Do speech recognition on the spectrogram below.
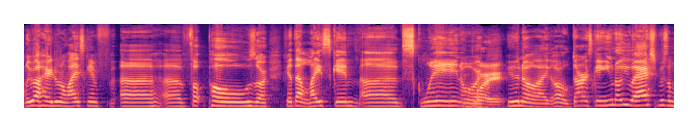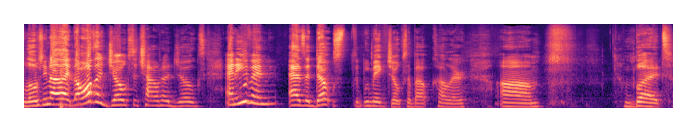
you out here doing light skin uh, uh pose or get that light skin uh squint or Right. you know like oh dark skin. You know you ask for some lotion. You know like all the jokes, the childhood jokes, and even as adults we make jokes about color. Um, but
